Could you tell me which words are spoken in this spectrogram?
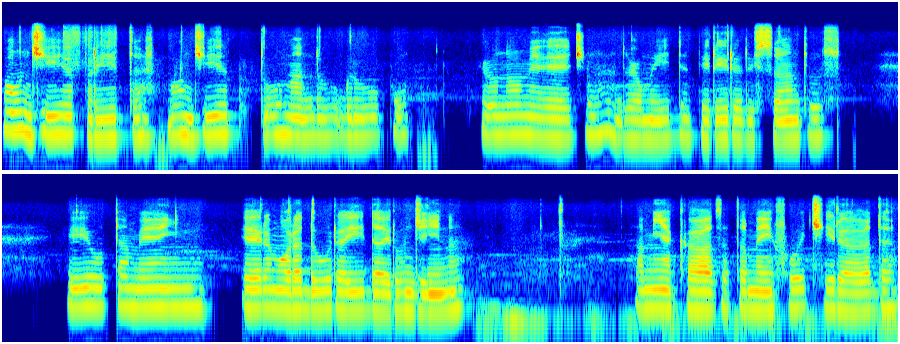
Bom dia, Preta. Bom dia, turma do grupo. Meu nome é Edna de Almeida Pereira dos Santos. Eu também era moradora aí da Irondina. A minha casa também foi tirada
